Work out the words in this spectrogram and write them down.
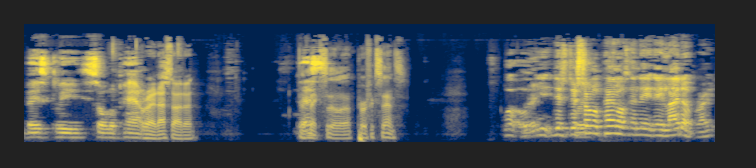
basically solar panels. Right, I saw that. That That's- makes uh, perfect sense. Well, Right. y- there's, there's solar panels and they, they light up, right?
